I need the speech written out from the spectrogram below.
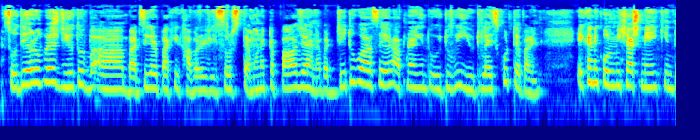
সৌদি আরবে যেহেতু বার্জিগার পাখির খাবারের রিসোর্স তেমন একটা পাওয়া যায় না বাট যেটুকু আছে আপনারা কিন্তু ওইটুকুই ইউটিলাইজ করতে পারেন। এখানে কলমি শাক নেই, কিন্তু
